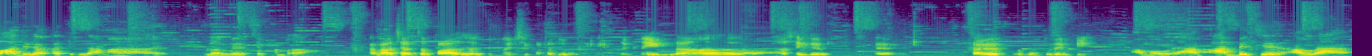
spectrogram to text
பாதுகாக்கிறதுக்கு தானா இவ்வளவு முயற்சி பண்றாங்க? கலாச்சாரத்தை பாதுகாக்க முயற்சி பண்றது அதுக்குன்னு எல்லா அஹ், தகர்க்கிறதுன்றது எப்படி? ஆமா ஒரு ஆம்பிஷியஸ் ஒரு a-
